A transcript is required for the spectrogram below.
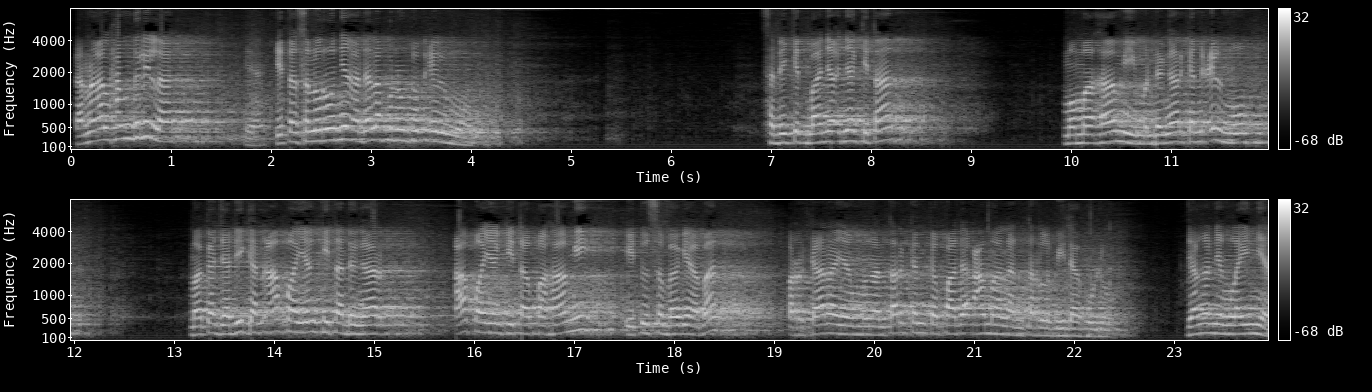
karena alhamdulillah Ya, kita seluruhnya adalah penuntut ilmu. Sedikit banyaknya kita memahami, mendengarkan ilmu, maka jadikan apa yang kita dengar, apa yang kita pahami itu sebagai apa? Perkara yang mengantarkan kepada amalan terlebih dahulu. Jangan yang lainnya.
